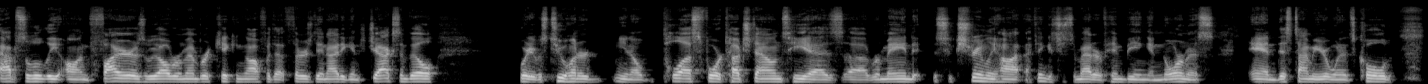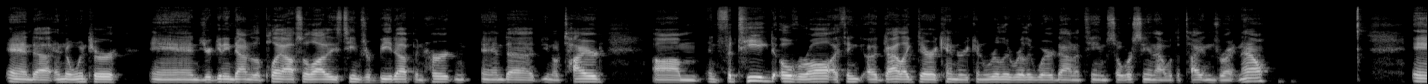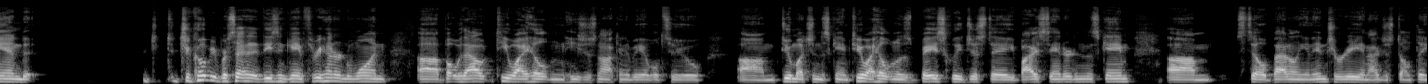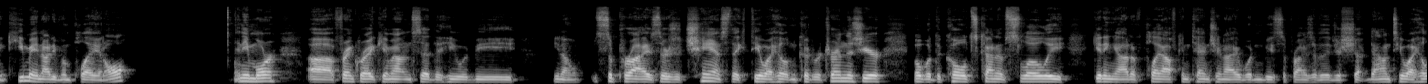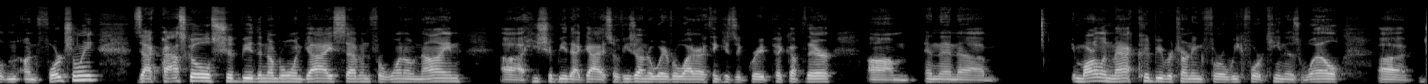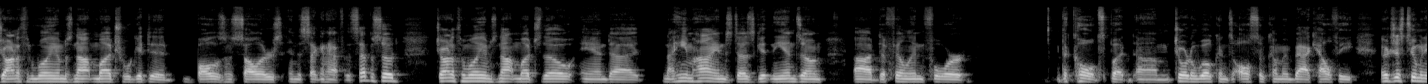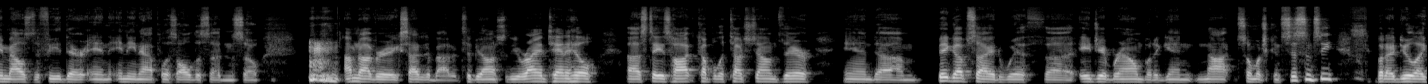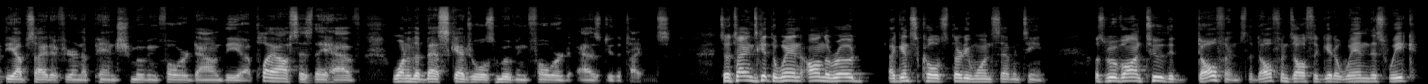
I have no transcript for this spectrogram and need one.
absolutely on fire, as we all remember, kicking off with that Thursday night against Jacksonville, where he was 200, you know, plus four touchdowns. He has uh, remained extremely hot. I think it's just a matter of him being enormous. And this time of year, when it's cold and uh, in the winter, and you're getting down to the playoffs. A lot of these teams are beat up and hurt and, and uh, you know tired um, and fatigued overall. I think a guy like Derrick Henry can really really wear down a team. So we're seeing that with the Titans right now. And Jacoby Brissett had a decent game, 301, uh, but without T.Y. Hilton, he's just not going to be able to um, do much in this game. T.Y. Hilton was basically just a bystander in this game, um, still battling an injury, and I just don't think he may not even play at all anymore. Uh, Frank Reich came out and said that he would be, you know, surprised. There's a chance that T.Y. Hilton could return this year, but with the Colts kind of slowly getting out of playoff contention, I wouldn't be surprised if they just shut down T.Y. Hilton. Unfortunately, Zach Pascal should be the number one guy, seven for 109. Uh, he should be that guy. So if he's on the waiver wire, I think he's a great pickup there. Um, and then um, Marlon Mack could be returning for week 14 as well. Uh, Jonathan Williams, not much. We'll get to ballers and stallers in the second half of this episode. Jonathan Williams, not much though. And uh, Nyheim Hines does get in the end zone uh, to fill in for the Colts, but um, Jordan Wilkins also coming back healthy. There's just too many mouths to feed there in Indianapolis all of a sudden. So I'm not very excited about it, to be honest with you. Ryan Tannehill uh, stays hot, couple of touchdowns there, and um, big upside with uh, AJ Brown, but again, not so much consistency. But I do like the upside if you're in a pinch moving forward down the uh, playoffs, as they have one of the best schedules moving forward, as do the Titans. So Titans get the win on the road against the Colts, 31 17. Let's move on to the Dolphins. The Dolphins also get a win this week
